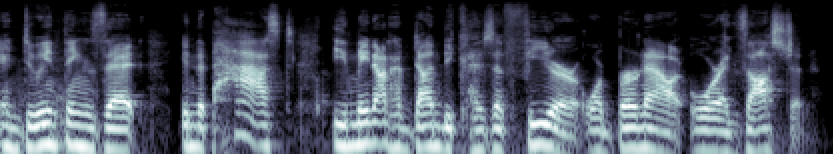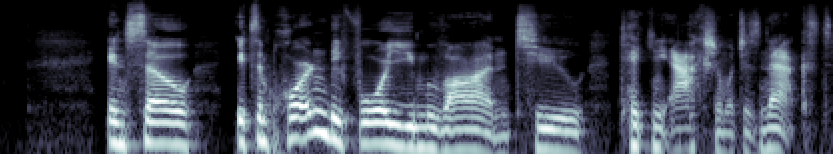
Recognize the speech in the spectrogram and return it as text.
and doing things that in the past you may not have done because of fear or burnout or exhaustion. And so it's important before you move on to taking action, which is next,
